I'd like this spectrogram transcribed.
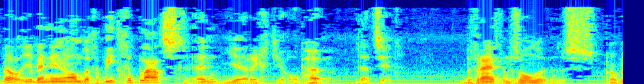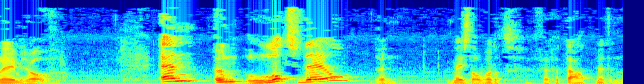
wel, je bent in een ander gebied geplaatst en je richt je op hem. That's it. Bevrijd van de zonde, dus het probleem is over. En een lotsdeel, een, meestal wordt het vergetaald met een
